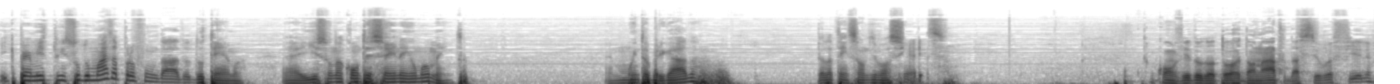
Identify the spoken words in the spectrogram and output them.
e que permita um estudo mais aprofundado do tema. É, isso não aconteceu em nenhum momento. É, muito obrigado pela atenção de Vossa Senhorias. Convido o Dr. Donato da Silva Filho,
